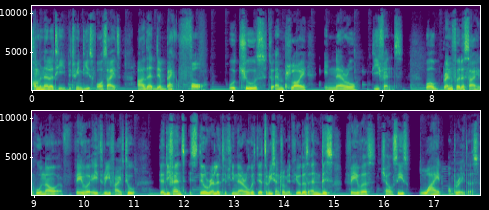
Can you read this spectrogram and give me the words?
commonality between these four sides are that their back four will choose to employ a narrow defense. While Brentford aside, who now favour a 3 5 2, their defense is still relatively narrow with their three central midfielders, and this favours Chelsea's wide operators.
